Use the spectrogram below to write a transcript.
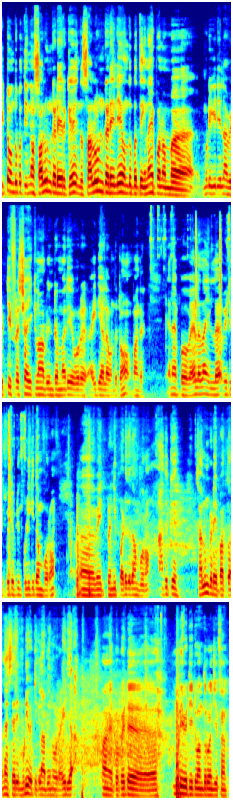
கிட்ட வந்து பார்த்தீங்கன்னா சலூன் கடை இருக்குது இந்த சலூன் கடையிலேயே வந்து பார்த்தீங்கன்னா இப்போ நம்ம முடிகிடியெல்லாம் வெட்டி ஃப்ரெஷ் ஆகிக்கலாம் அப்படின்ற மாதிரி ஒரு ஐடியாவில் வந்துட்டோம். வாங்க. ஏன்னா இப்போ வேலை தான் இல்லை. வீட்டுக்கு போயிட்டு எப்படியும் குளிக்க தான் போகிறோம் வெயிட் பண்ணி படுக்க தான் போகிறோம் அதுக்கு சலூன் கடையை பார்த்தோன்னே சரி முடி வெட்டிக்கலாம் அப்படின்னு ஒரு ஐடியா வாங்க இப்போ போயிட்டு முடி வெட்டிட்டு வந்துடுவோம் ஜிஃபேம்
